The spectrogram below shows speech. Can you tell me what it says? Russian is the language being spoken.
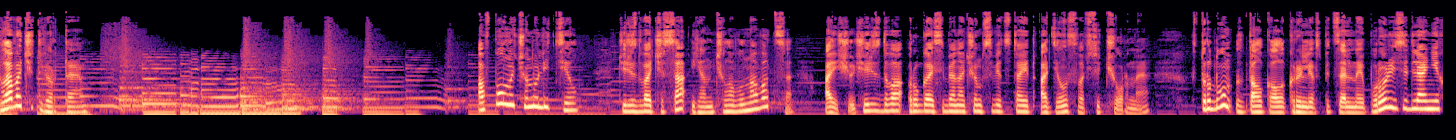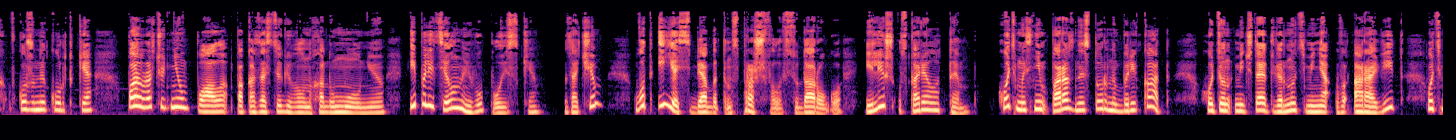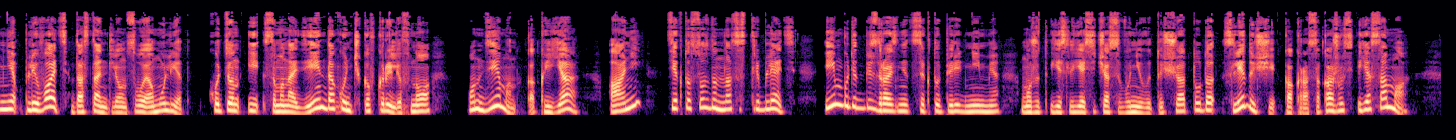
Глава четвертая. А в полночь он улетел. Через два часа я начала волноваться, а еще через два, ругая себя, на чем свет стоит, оделась во все черное. С трудом затолкала крылья в специальные прорези для них в кожаной куртке, пару раз чуть не упала, пока застегивала на ходу молнию, и полетела на его поиски. Зачем? Вот и я себя об этом спрашивала всю дорогу и лишь ускоряла темп. Хоть мы с ним по разные стороны баррикад, хоть он мечтает вернуть меня в Аравит, хоть мне плевать, достанет ли он свой амулет, хоть он и самонадеян до кончиков крыльев, но он демон, как и я, а они – те, кто создан нас истреблять. Им будет без разницы, кто перед ними. Может, если я сейчас его не вытащу оттуда, следующий как раз окажусь я сама.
